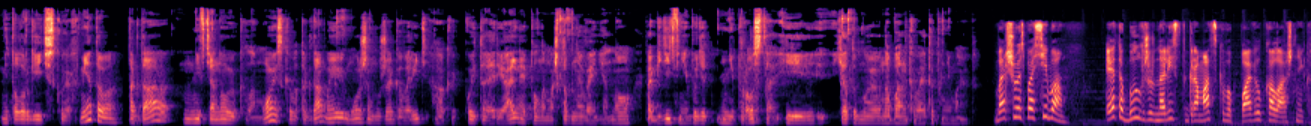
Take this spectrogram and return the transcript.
металлургическую Ахметова, тогда нефтяную Коломойского, тогда мы можем уже говорить о какой-то реальной полномасштабной войне. Но победить в ней будет непросто, и я думаю, на Банково это понимают. Большое спасибо. Это был журналист Громадского Павел Калашник.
